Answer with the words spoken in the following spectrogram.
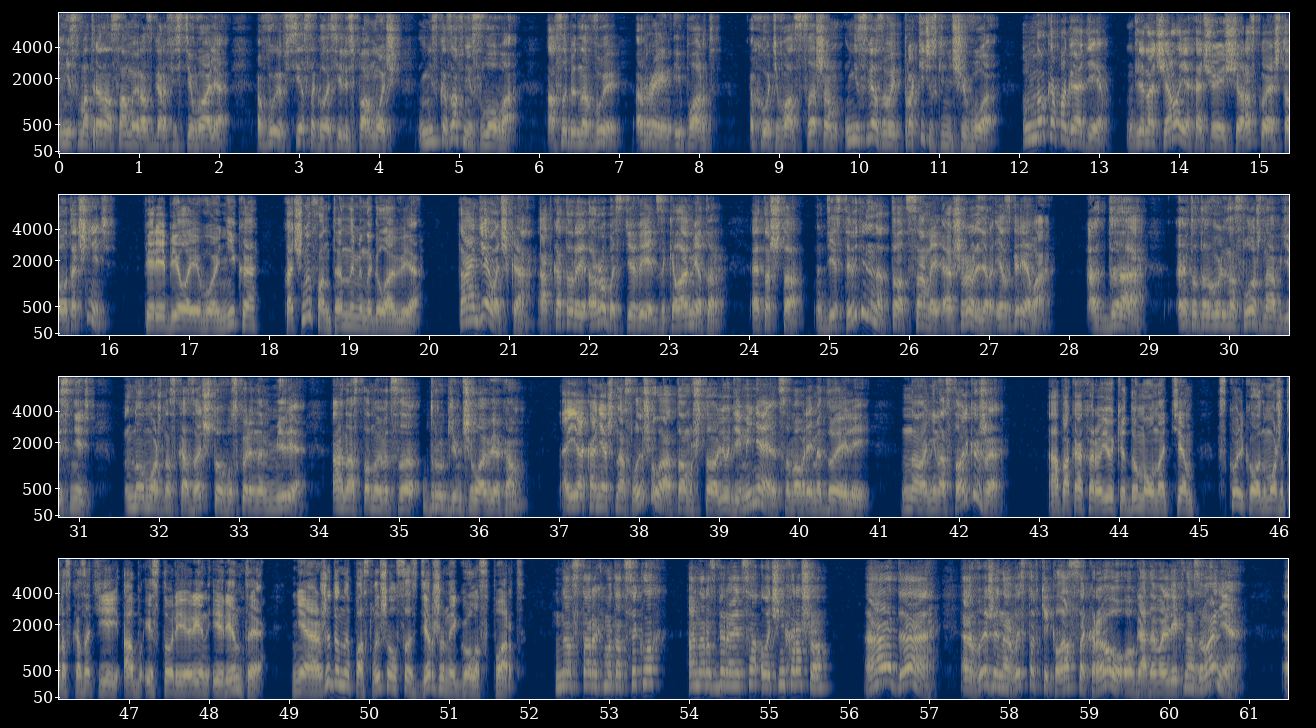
Несмотря на самый разгар фестиваля, вы все согласились помочь, не сказав ни слова. Особенно вы, Рейн и Парт. Хоть вас с Эшем не связывает практически ничего». «Ну-ка, погоди. Для начала я хочу еще раз кое-что уточнить». Перебила его Ника, качнув антеннами на голове. «Та девочка, от которой робостью веет за километр, это что, действительно тот самый Эш-роллер из Грева?» «Э, «Да, это довольно сложно объяснить, но можно сказать, что в ускоренном мире она становится другим человеком». «Я, конечно, слышала о том, что люди меняются во время дуэлей, но не настолько же? А пока Харуюки думал над тем, сколько он может рассказать ей об истории Рин и Ринте, неожиданно послышался сдержанный голос Парт. «Но в старых мотоциклах она разбирается очень хорошо». «А, да, вы же на выставке класса Кроу угадывали их название.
